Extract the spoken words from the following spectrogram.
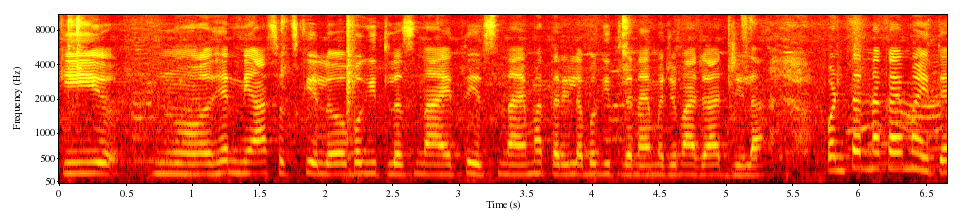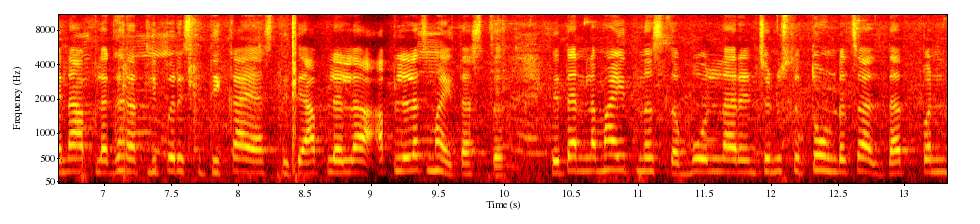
की ह्यांनी असंच केलं बघितलंच नाही तेच नाही म्हातारीला बघितलं नाही म्हणजे माझ्या आजीला. पण त्यांना काय माहिती आहे ना आपल्या घरातली परिस्थिती काय असते ते आपल्याला आपल्यालाच माहीत असतं. ते त्यांना माहीत नसतं. बोलणाऱ्यांचं नुसतं तोंड चालतात पण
